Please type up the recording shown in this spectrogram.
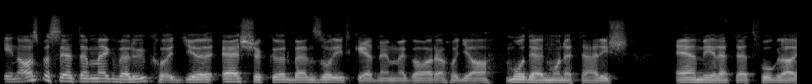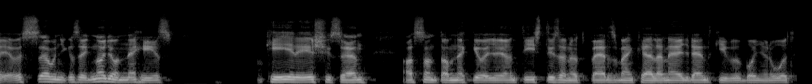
Én azt beszéltem meg velük, hogy első körben Zolit kérnem meg arra, hogy a modern monetáris elméletet foglalja össze. Mondjuk ez egy nagyon nehéz kérés, hiszen azt mondtam neki, hogy olyan 10-15 percben kellene egy rendkívül bonyolult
